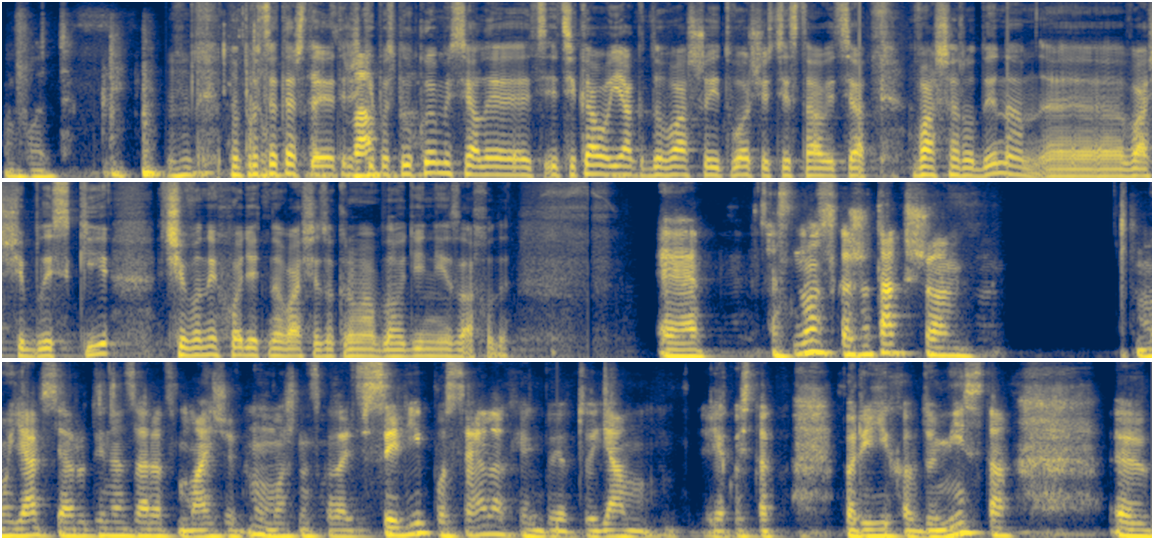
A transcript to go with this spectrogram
От. Ну про це теж е, трішки поспілкуємося, але цікаво, як до вашої творчості ставиться ваша родина, е, ваші близькі, чи вони ходять на ваші, зокрема, благодійні заходи? Е, ну, скажу так, що моя вся родина зараз майже, ну, можна сказати, в селі, по селах, якби то я якось так переїхав до міста. Е,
